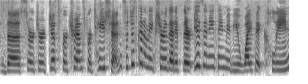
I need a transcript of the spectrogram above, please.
the serger just for transportation. So just kind of make sure that if there is anything, maybe you wipe it clean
